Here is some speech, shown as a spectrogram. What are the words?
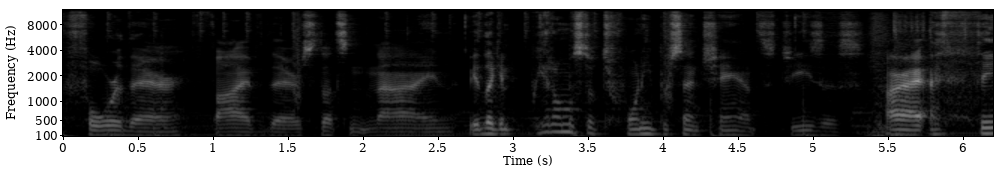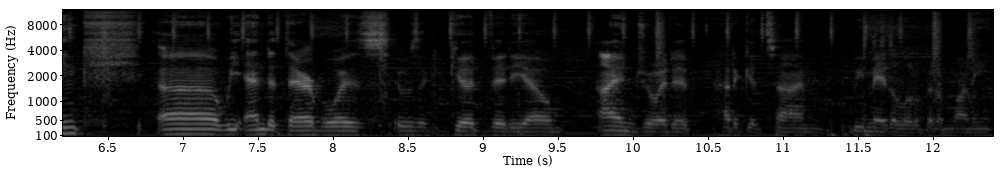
four there, five there, so that's nine. We had like an, we had almost a 20% chance. Jesus. All right, I think uh, we end it there, boys. It was a good video. I enjoyed it. Had a good time. We made a little bit of money.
